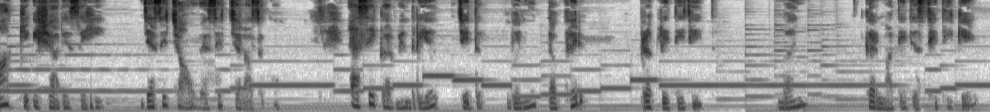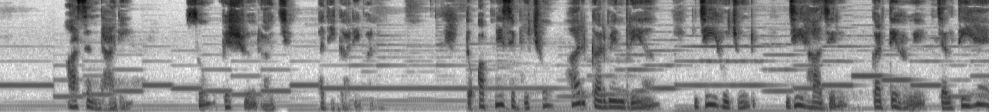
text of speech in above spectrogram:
आँख के इशारे से ही जैसे चाहो वैसे चला सको। ऐसे कर्मेंद्रिय जीत बनो तब फिर प्रकृति जीत। मन कर्मातीत स्थिति के आसनधारी सो विश्व राज्य अधिकारी बनो। तो अपने से पूछो, हर कर्मेंद्रिया जी हुजूर, जी हाजिर करते हुए चलती है?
